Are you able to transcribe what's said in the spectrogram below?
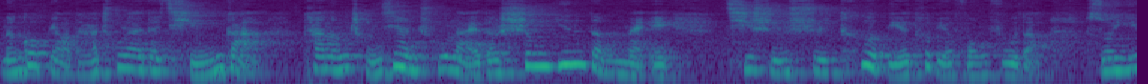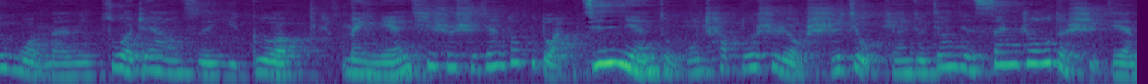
能够表达出来的情感，它能呈现出来的声音的美，其实是特别特别丰富的。所以我们做这样子一个，每年其实时间都不短，今年总共差不多是有十九天，就将近三周的时间，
